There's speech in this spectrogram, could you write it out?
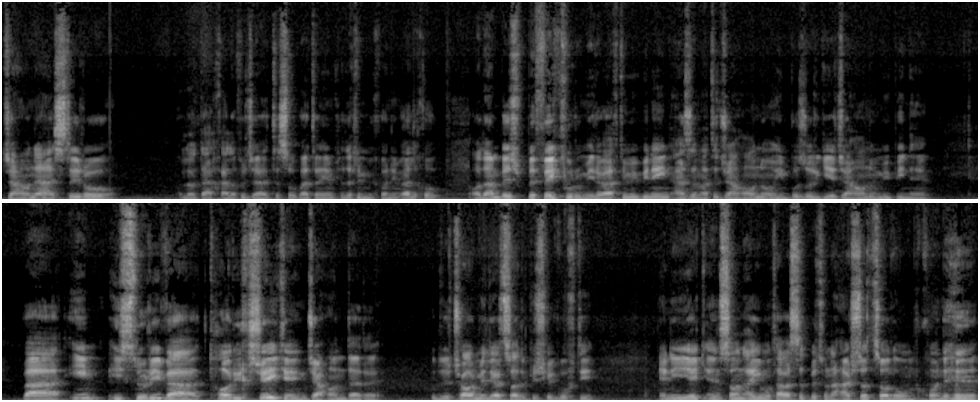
جهان اصلی رو حالا در خلاف جهت صحبت هم که داریم می‌کنیم ولی خب آدم بهش به فکر فرو میره. وقتی می‌بینه این عظمت جهان و این بزرگی جهان رو می‌بینه. و این هیستوری و تاریخچه‌ای که این جهان داره حدود 4 میلیارد سال پیش که گفتی یعنی یک انسان اگه متوسط بتونه 80 سال عمر کنه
